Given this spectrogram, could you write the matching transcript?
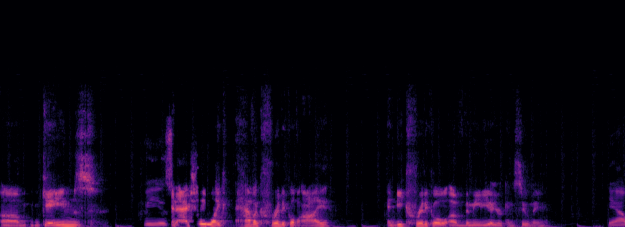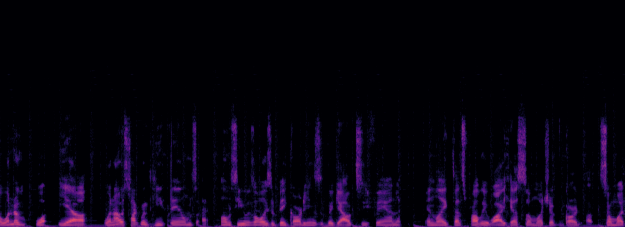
um, games, Please, and actually like have a critical eye and be critical of the media you're consuming. yeah, one of what? Yeah, when I was talking with Geek Films, obviously he was always a big Guardians of the Galaxy fan, and like that's probably why he has so much of guard, uh, so much,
